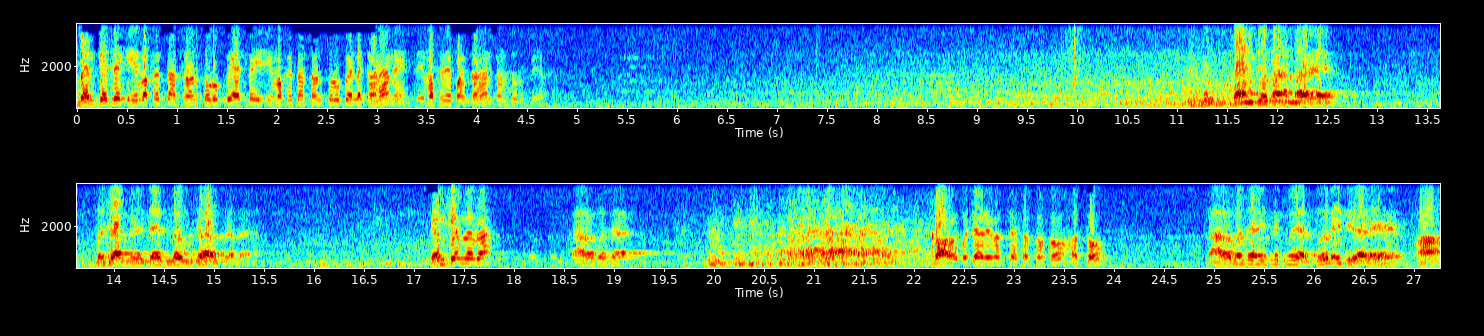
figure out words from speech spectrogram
બેન કે છે કે એ વખત ના ત્રણસો રૂપિયા એટલે એ વખત ના ત્રણસો રૂપિયા એટલે ઘણા ને એ વખતે પણ ઘણા ત્રણસો રૂપિયા. પાંચસો પણ અમારે બજારમાં વેચાય નવસો આવતા હતા. કેમ કેમ દાદા? કાળો બજાર. કાળો બજાર એ વખતે થતો તો હતો? કાળો બજાર એટલે કોઈ હતો નહીં ત્યારે હા.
